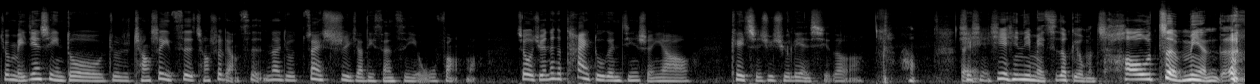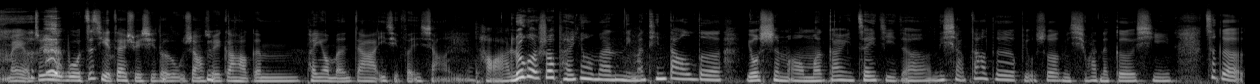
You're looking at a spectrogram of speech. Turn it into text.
就每件事情都就是尝试一次，尝试两次，那就再试一下第三次也无妨嘛。所以我觉得那个态度跟精神要可以持续去练习的了。好。谢谢谢谢辛迪，每次都给我们超正面的。没有，就是我自己也在学习的路上，所以刚好跟朋友们大家一起分享而已。好啊，如果说朋友们你们听到了有什么我们关于这一集的你想到的，比如说你喜欢的歌星，这个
